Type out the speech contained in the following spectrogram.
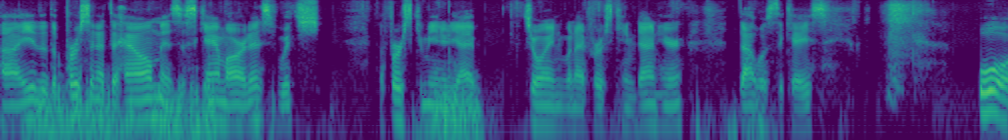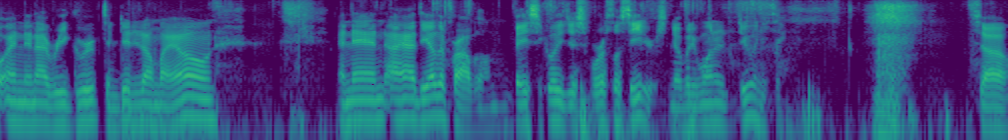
uh, either the person at the helm is a scam artist, which the first community I joined when I first came down here, that was the case or and then I regrouped and did it on my own. And then I had the other problem, basically just worthless eaters. Nobody wanted to do anything. So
